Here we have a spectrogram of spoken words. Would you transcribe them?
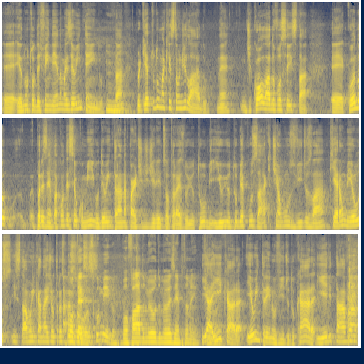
É, eu não estou defendendo, mas eu entendo, tá? Porque é tudo uma questão de lado, né? De qual lado você está. É, quando, por exemplo, aconteceu comigo de eu entrar na parte de direitos autorais do YouTube e o YouTube acusar que tinha alguns vídeos lá que eram meus e estavam em canais de outras Acontece pessoas. isso comigo. Vou falar do meu, do meu exemplo também. E aí, cara, eu entrei no vídeo do cara e ele tava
